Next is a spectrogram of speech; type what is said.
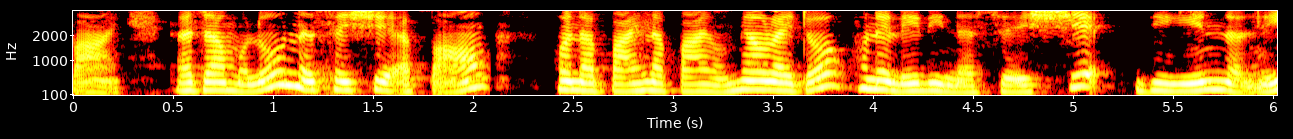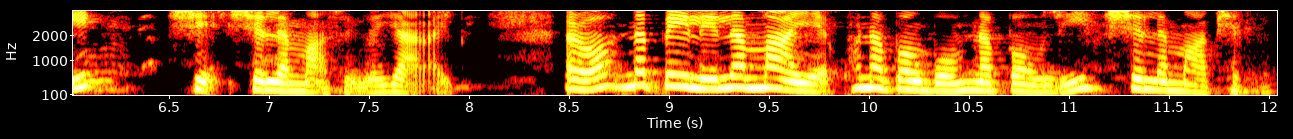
ပိုင်းဒါကြောင့်မလို့28အပေါင်းခုနှစ်ပိုင်းနှစ်ပိုင်းကိုမြောက်လိုက်တော့ခုနှစ်လေးဒီ28ဒီရင်းနဲ့လေးရှစ်ရှစ်လက်မဆိုပြီးရလိုက်ပြီအဲ့တော့နှစ်ပေလေးလက်မရဲ့ခုနှစ်ပုံပုံနှစ်ပုံဒီရှစ်လက်မဖြစ်တယ်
